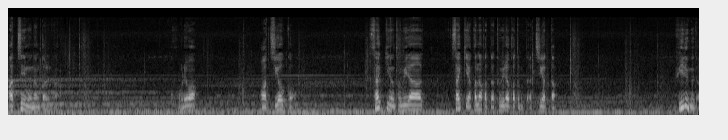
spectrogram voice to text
あっちにもなんかあるな。これは？あ違うか。さっきの扉さっき開かなかった扉かと思ったら違った。フィルムだ。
